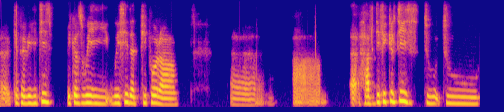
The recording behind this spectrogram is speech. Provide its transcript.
uh, capabilities because we we see that people are, uh, are uh, have difficulties to to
